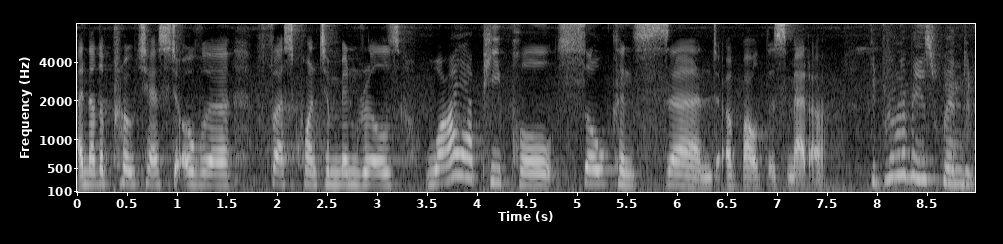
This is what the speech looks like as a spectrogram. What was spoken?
another protest over First Quantum Minerals. Why are people so concerned about this matter? The problem is when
